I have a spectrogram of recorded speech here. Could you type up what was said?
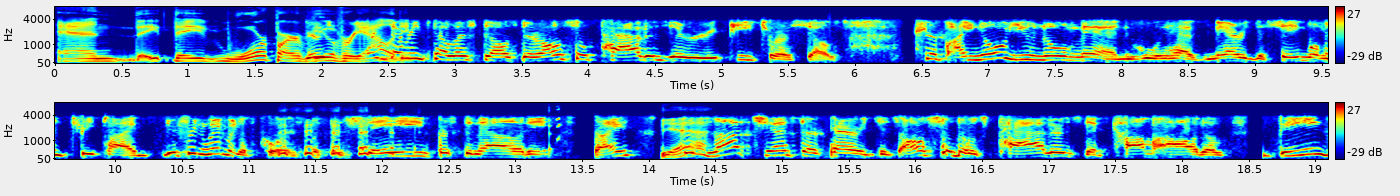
and they, they warp our view of reality. we tell ourselves, there are also patterns that we repeat to ourselves. Trip, I know you know men who have married the same woman three times, different women, of course, but the same personality, right? Yeah. It's not just our parents, it's also those patterns that come out of being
